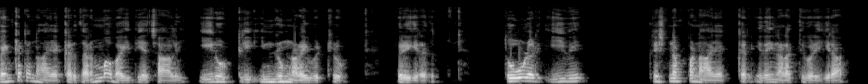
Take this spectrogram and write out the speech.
வெங்கடநாயக்கர் தர்ம வைத்திய சாலை ஈரோட்டில் இன்றும் நடைபெற்று வருகிறது. தோழர் ஈ. கிருஷ்ணப்ப நாயக்கர் இதை நடத்தி வருகிறார்.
